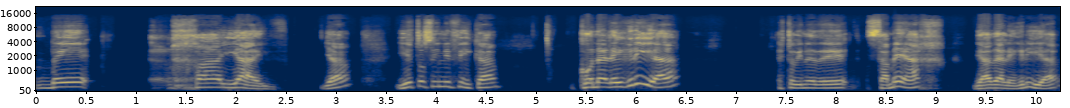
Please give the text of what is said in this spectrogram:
Be ¿ya? Y esto significa con alegría, esto viene de Sameach, ya de alegría,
